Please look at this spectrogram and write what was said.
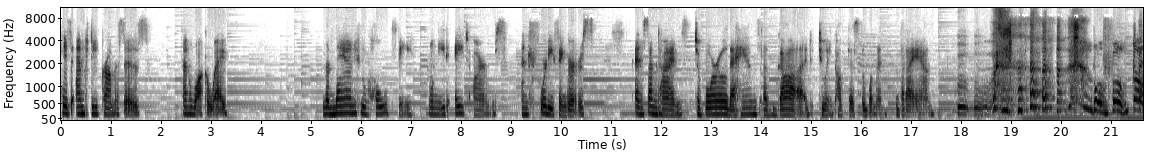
his empty promises, and walk away. The man who holds me will need eight arms and 40 fingers, and sometimes to borrow the hands of God to encompass the woman that I am. Ooh. boom, boom, boom.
